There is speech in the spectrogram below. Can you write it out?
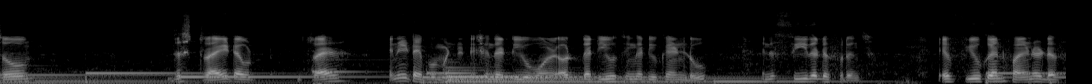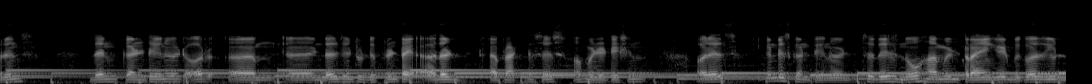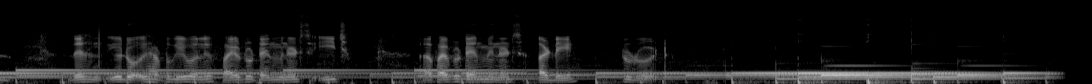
So just try it out. Try any type of meditation that you want or that you think that you can do and just see the difference. If you can find a difference then continue it or um, uh, indulge into different ty- other uh, practices of meditation or else you can discontinue it. So there is no harm in trying it because you there's you do you have to give only 5 to 10 minutes each uh, 5 to 10 minutes a day to do it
